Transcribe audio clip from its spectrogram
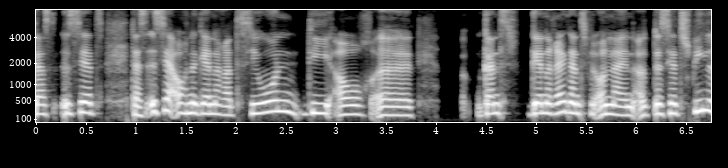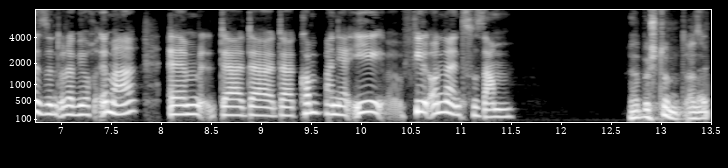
das ist jetzt, das ist ja auch eine Generation, die auch äh, ganz generell ganz viel online, ob das jetzt Spiele sind oder wie auch immer, ähm, da, da, da kommt man ja eh viel online zusammen. Ja, bestimmt. Also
